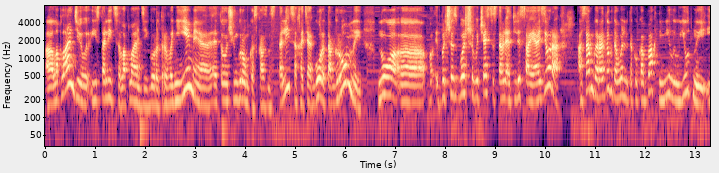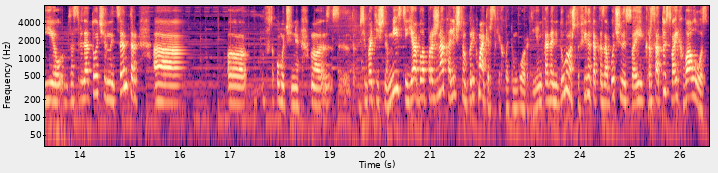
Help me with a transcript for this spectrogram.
а, Лапландию, и столица Лапландии, город Раваниеме, это очень громко сказано столица, хотя город огромный, но э, большая, большую часть составляют леса и озера, а сам городок довольно такой компактный, милый, уютный, и сосредоточенный центр а, э, в таком очень э, симпатичном месте. Я была поражена количеством парикмахерских в этом городе. Я никогда не думала, что финны так озабочены своей красотой своих волос.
